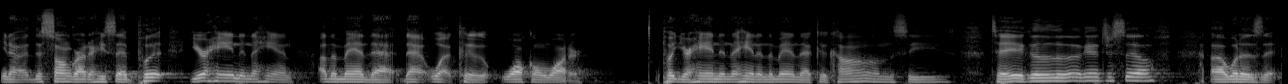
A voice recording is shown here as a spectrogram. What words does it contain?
you know, this songwriter, he said, "Put your hand in the hand of the man that that what could walk on water." Put your hand in the hand of the man that could calm the seas. Take a look at yourself. Uh, what is it?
